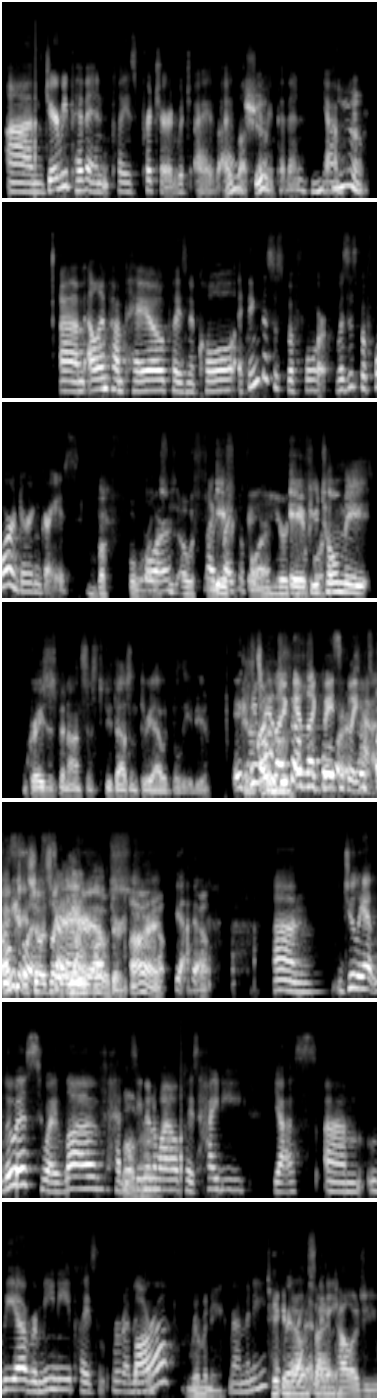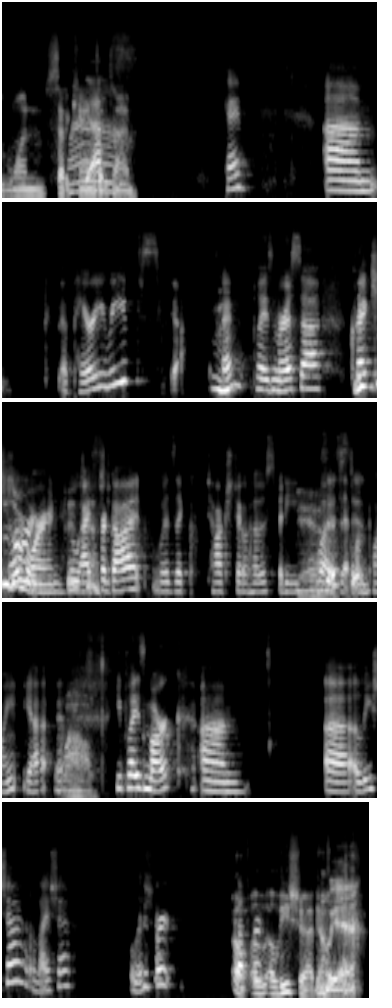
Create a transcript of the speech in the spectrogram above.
Um, Jeremy Piven plays Pritchard, which I I Oh, love. shit. Jeremy Piven. Yeah. Yeah. Um, Ellen Pompeo plays Nicole. I think this was before. Was this before or during Grey's? Before this Before. was 03, Like so right before. A year or two If you told me Grey's has been on since 2003, I would believe you. It came out like- it, like, basically so it's happened. Okay, so it's like a year Yeah. after. All right. Yep. Yeah. Yep. Um, Juliette Lewis, who I love, hadn't Love seen in a while, plays Heidi. Yes. Um, Leah Remini plays Remini. Laura. Rimini Remini. taking Oh, really? down Remini. Scientology one set of Wow. cans at a time. Okay. Um, uh, Perrey Reeves. Yeah. Mm-hmm. Plays Marissa. Craig Reeves is all right. Kilborn, who I forgot was a talk show host, but he Yeah. was at one point. Yeah. Yeah. Wow. He plays Mark. Um, uh, Alicia, Elisha, Alicia? Cooper. Oh, Cuthbert? Al- Alicia. I think Oh, yeah.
